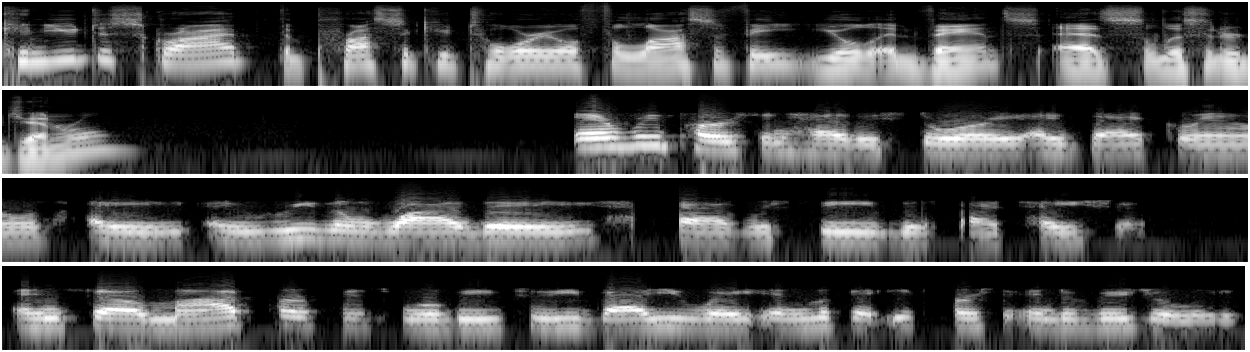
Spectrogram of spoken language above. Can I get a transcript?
Can you describe the prosecutorial philosophy you'll advance as Solicitor General? Every person has a story, a background, a, a reason why they have received this citation. And so my purpose will be to evaluate and look at each person individually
